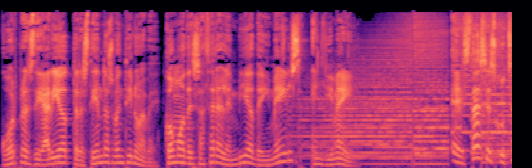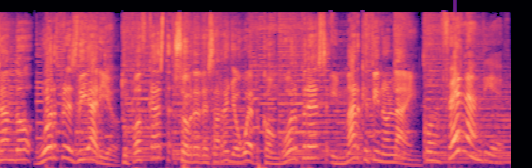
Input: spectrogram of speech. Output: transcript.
WordPress Diario 329. Cómo deshacer el envío de emails en Gmail. Estás escuchando WordPress Diario, tu podcast sobre desarrollo web con WordPress y marketing online. Con Fernand Diez.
